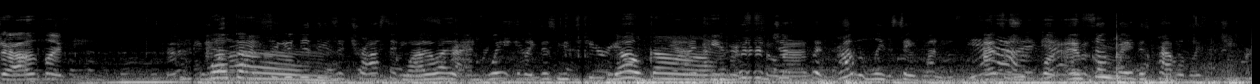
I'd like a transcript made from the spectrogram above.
picture. I was like, Welcome. So you did these atrocities. Why do I- And wait, like this material. Welcome. You could have just, but probably to save money. I just, look, I In some way, this probably was cheaper.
